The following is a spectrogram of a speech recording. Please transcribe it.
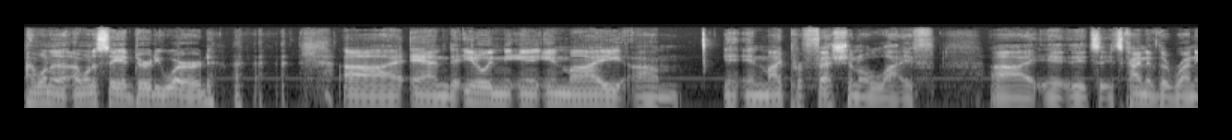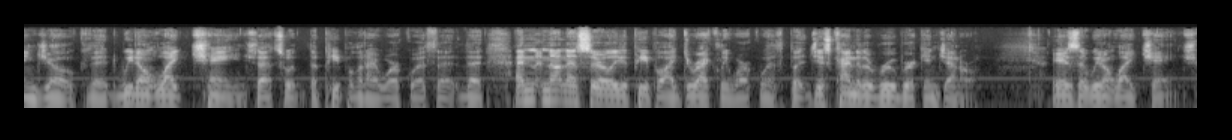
I want to I want to say a dirty word, uh, and you know, in in, in my um, in my professional life. Uh, it, it's it's kind of the running joke that we don't like change. That's what the people that I work with that, that and not necessarily the people I directly work with, but just kind of the rubric in general is that we don't like change.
